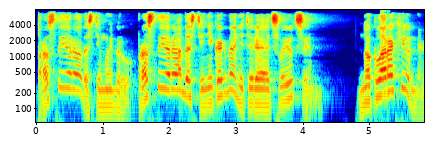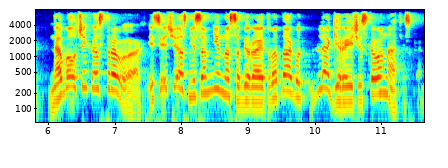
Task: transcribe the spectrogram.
простые радости, мой друг, простые радости никогда не теряют свою цену. Но Клара Хюмель на Волчьих островах и сейчас, несомненно, собирает ватагу для героического натиска.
